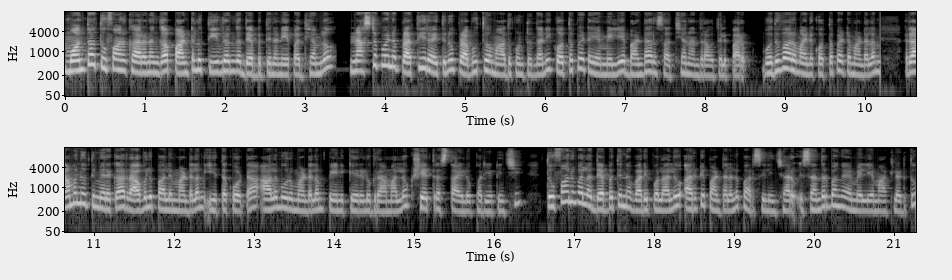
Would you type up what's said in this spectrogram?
మొంతా తుఫాను కారణంగా పంటలు తీవ్రంగా దెబ్బతిన్న నేపథ్యంలో నష్టపోయిన ప్రతి రైతును ప్రభుత్వం ఆదుకుంటుందని కొత్తపేట ఎమ్మెల్యే బండారు సత్యానందరావు తెలిపారు. బుధవారం ఆయన కొత్తపేట మండలం రామనూతి మేరక రావులపాలెం మండలం ఈతకోట ఆలమూరు మండలం పేనికేరులు గ్రామాల్లో క్షేత్రస్థాయిలో పర్యటించి తుఫాను వల్ల దెబ్బతిన్న వరి పొలాలు అరటి పంటలను పరిశీలించారు. ఈ సందర్భంగా ఎమ్మెల్యే మాట్లాడుతూ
